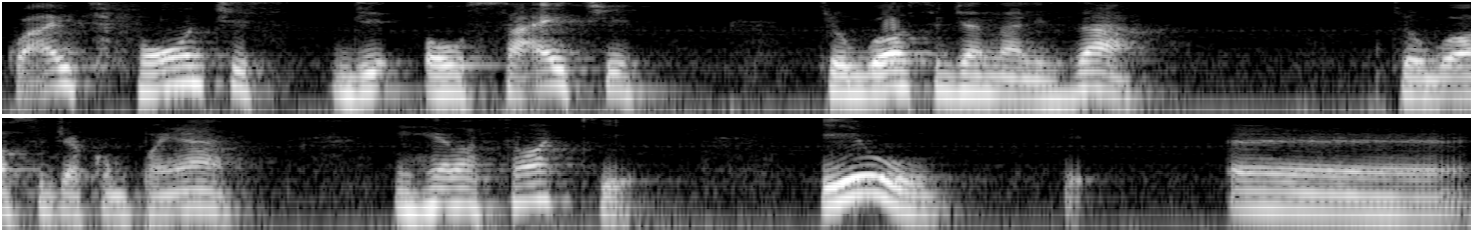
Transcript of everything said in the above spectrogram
quais fontes de, ou site que eu gosto de analisar, que eu gosto de acompanhar, em relação a quê? Eu, é,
